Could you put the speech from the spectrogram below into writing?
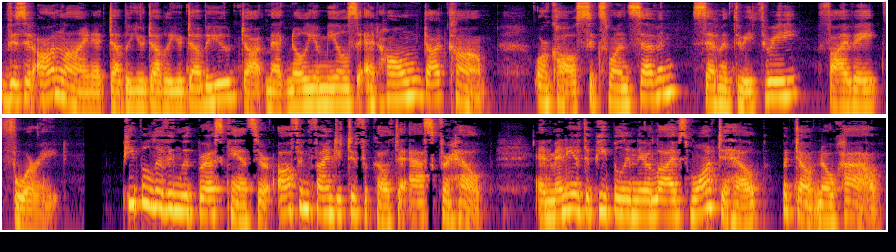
visit online at www.magnoliamealsathome.com or call 617 733 5848. People living with breast cancer often find it difficult to ask for help, and many of the people in their lives want to help but don't know how.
